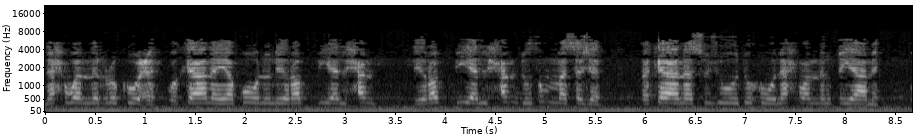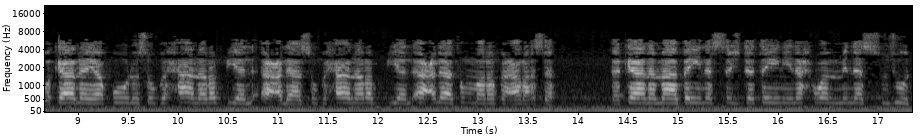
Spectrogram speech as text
نحوا من ركوعه. وكان يقول لربي الحمد لربي الحمد ثم سجد. فكان سجوده نحوا من قيامه وكان يقول سبحان ربي الأعلى سبحان ربي الأعلى ثم رفع رأسه. فكان ما بين السجدتين نحوا من السجود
